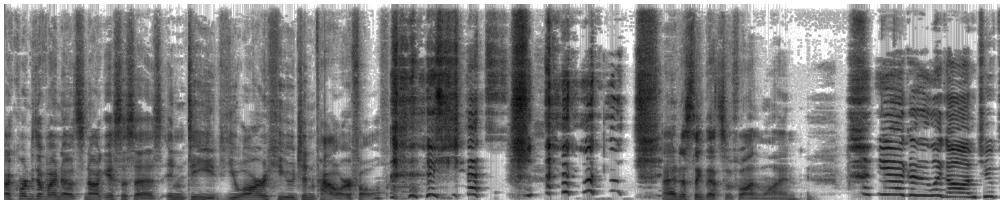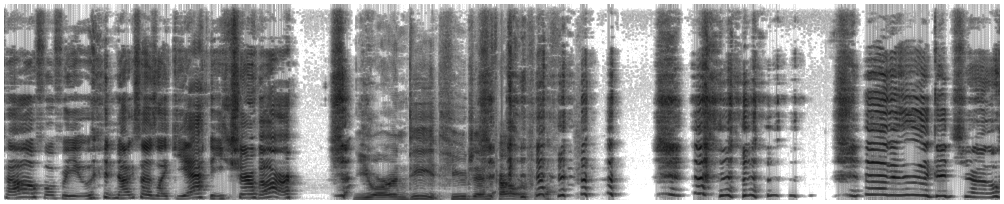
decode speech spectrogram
according to my notes, Nagisa says, "Indeed, you are huge and powerful." yes. I just think that's a fun line. Yeah, because it's like, oh, I'm too powerful for you. And Nagisa was like, yeah, you sure are. You are indeed huge and powerful. this is a good show.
